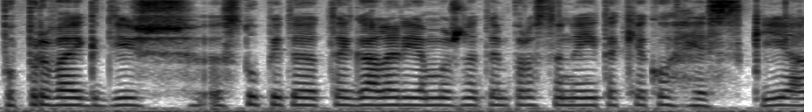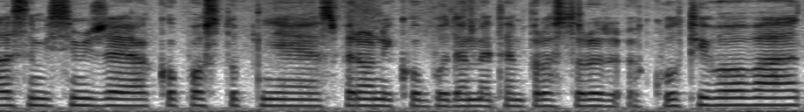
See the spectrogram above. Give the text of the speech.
poprvé, když vstupíte do té galerie, možná ten prostor není tak jako hezký, ale si myslím, že jako postupně s Veronikou budeme ten prostor kultivovat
